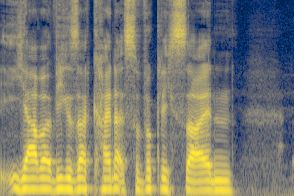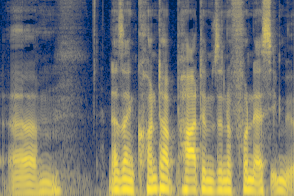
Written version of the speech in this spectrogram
ja, aber wie gesagt, keiner ist so wirklich sein, ähm, na, sein Konterpart im Sinne von, er ist ihm äh,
